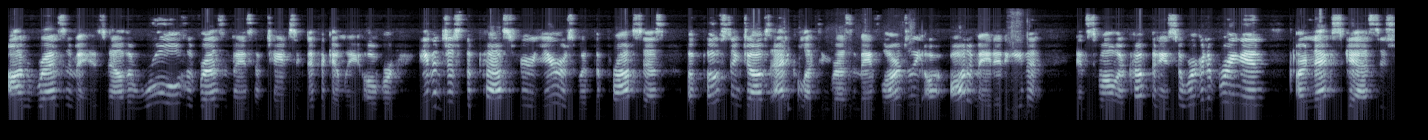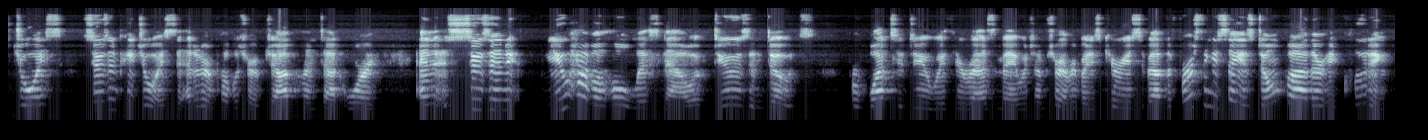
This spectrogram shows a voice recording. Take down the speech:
on resumes. Now, the rules of resumes have changed significantly over even just the past few years with the process of posting jobs and collecting resumes largely automated, even in smaller companies. So, we're going to bring in our next guest is Joyce Susan P. Joyce, the editor and publisher of JobHunt.org. And uh, Susan, you have a whole list now of do's and don'ts for what to do with your resume, which I'm sure everybody's curious about. The first thing you say is don't bother including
